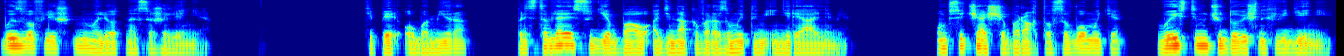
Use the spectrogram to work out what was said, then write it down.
вызвав лишь мимолетное сожаление. Теперь оба мира представлялись судье Бао одинаково размытыми и нереальными. Он все чаще барахтался в омуте воистину чудовищных видений,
